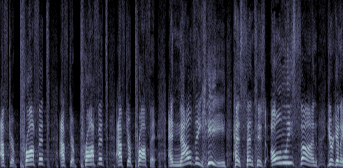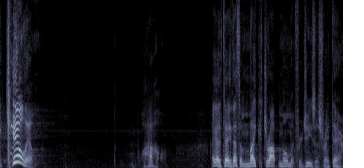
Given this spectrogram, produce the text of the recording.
after prophet after prophet after prophet. And now that he has sent his only son, you're going to kill him. Wow. I got to tell you, that's a mic drop moment for Jesus right there.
